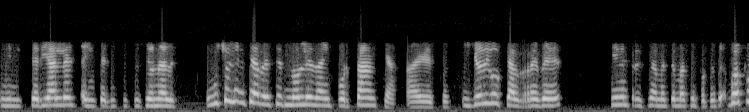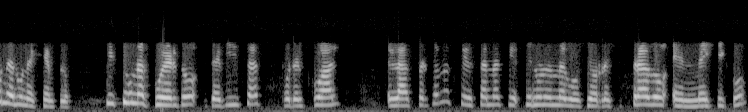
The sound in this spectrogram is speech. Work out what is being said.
ministeriales e interinstitucionales. Mucha gente a veces no le da importancia a esto. Y yo digo que al revés tienen precisamente más importancia. Voy a poner un ejemplo. Existe un acuerdo de visas por el cual las personas que están aquí, tienen un negocio registrado en México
